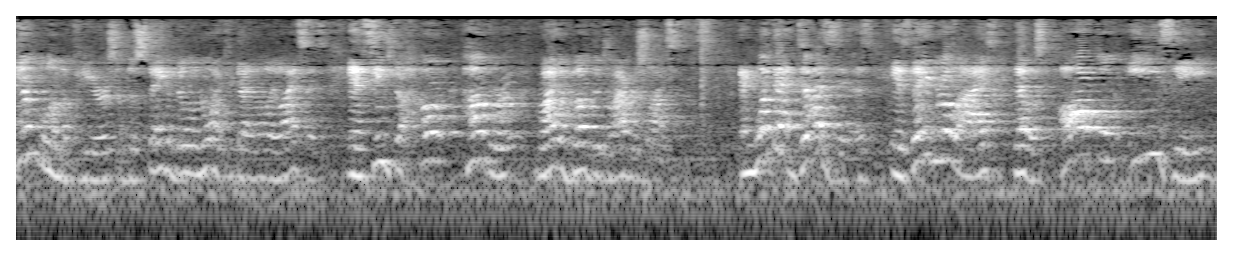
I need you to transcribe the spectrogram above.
emblem appears of the state of Illinois if you've got an Illinois license, and it seems to ho- hover right above the driver's license. And what that does is, is they realize that it was awful easy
